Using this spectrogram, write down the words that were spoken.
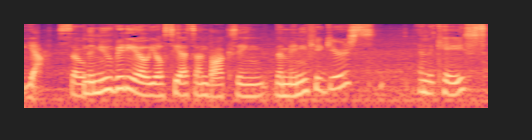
Yeah, so in the new video, you'll see us unboxing the minifigures in the case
